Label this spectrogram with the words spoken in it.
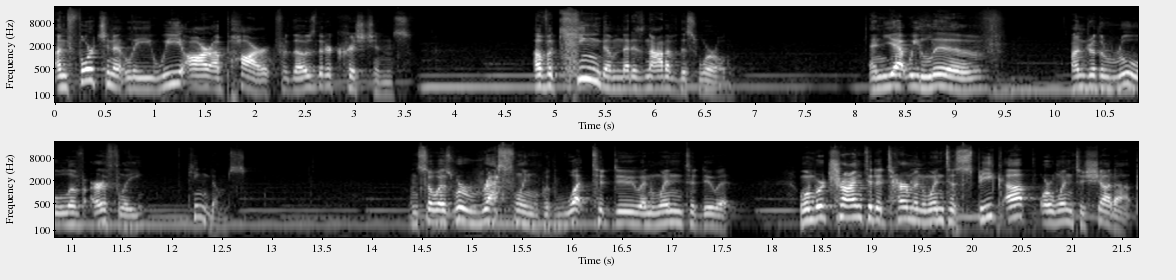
Unfortunately, we are a part, for those that are Christians, of a kingdom that is not of this world. And yet we live under the rule of earthly kingdoms. And so, as we're wrestling with what to do and when to do it, when we're trying to determine when to speak up or when to shut up,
